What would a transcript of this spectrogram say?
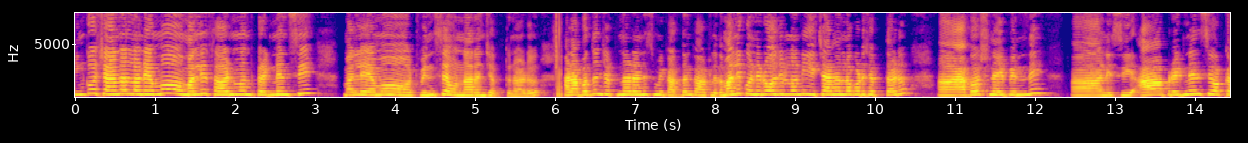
ఇంకో ఛానల్లోనేమో మళ్ళీ థర్డ్ మంత్ ప్రెగ్నెన్సీ మళ్ళీ ఏమో ట్విన్సే ఉన్నారని చెప్తున్నాడు. ఆడ అబద్ధం చెప్తున్నాడు అనేసి మీకు అర్థం కావట్లేదు. మళ్ళీ కొన్ని రోజుల్లోనే ఈ ఛానల్లో కూడా చెప్తాడు. అబోషన్ అయిపోయింది అనేసి. ఆ ప్రెగ్నెన్సీ యొక్క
